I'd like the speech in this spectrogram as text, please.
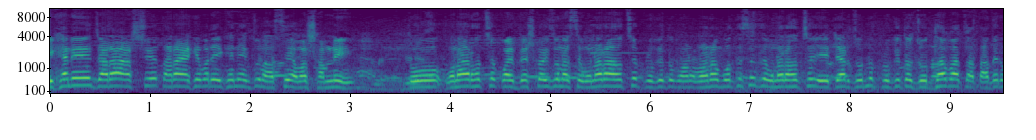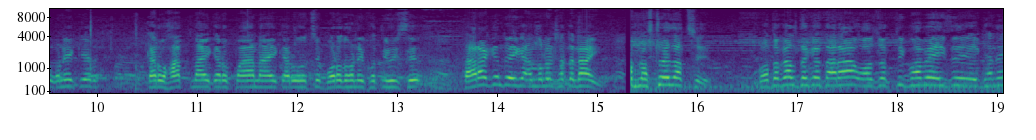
এখানে যারা আসছে, তারা একেবারে এখানে একজন আছে আমার সামনেই। তো ওনার হচ্ছে বেশ কয়েকজন আছে। ওনারা হচ্ছে প্রকৃত ওনারা বলতেছে যে ওনারা হচ্ছে এটার জন্য প্রকৃত যোদ্ধা বা তাদের অনেকের কারও হাত নাই, কারও পা নাই, কারও হচ্ছে বড় ধরনের ক্ষতি হয়েছে। তারা কিন্তু এই আন্দোলনের সাথে নাই। নষ্ট হয়ে যাচ্ছে। গতকাল থেকে তারা অযৌক্তিকভাবে এই যে এখানে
